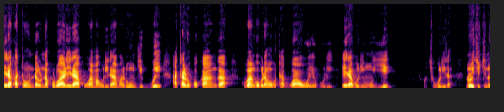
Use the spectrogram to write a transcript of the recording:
era katonda olunaku lwaleero akuwa amawulire amalungi ggwe atalokokanga kubanga obulamu obutaggwawo weebuli era buli mu ye. Okiwulira? Nolwekyo kino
